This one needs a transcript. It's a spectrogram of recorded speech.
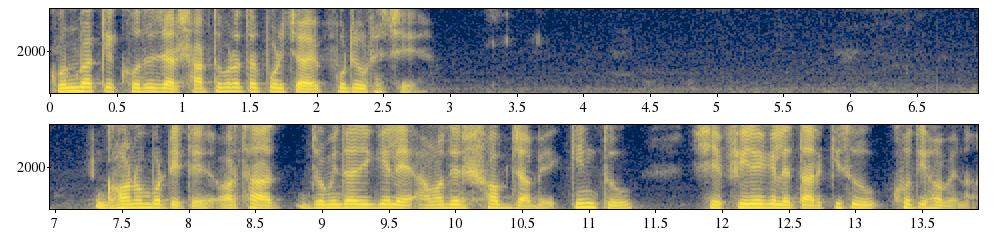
কোন বাক্যে খোদেজার স্বার্থপরতার পরিচয় ফুটে উঠেছে? ঘ নম্বরটিতে, অর্থাৎ, জমিদারি গেলে আমাদের সব যাবে, কিন্তু সে ফিরে গেলে তার কিছু ক্ষতি হবে না।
